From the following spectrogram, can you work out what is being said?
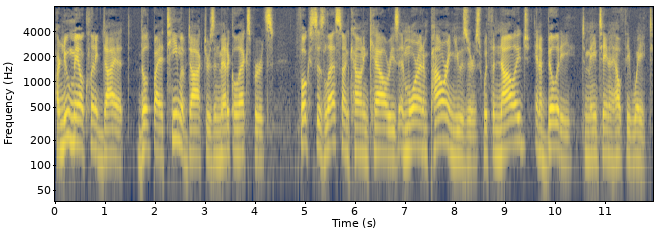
Our new Mayo Clinic diet, built by a team of doctors and medical experts, focuses less on counting calories and more on empowering users with the knowledge and ability to maintain a healthy weight.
